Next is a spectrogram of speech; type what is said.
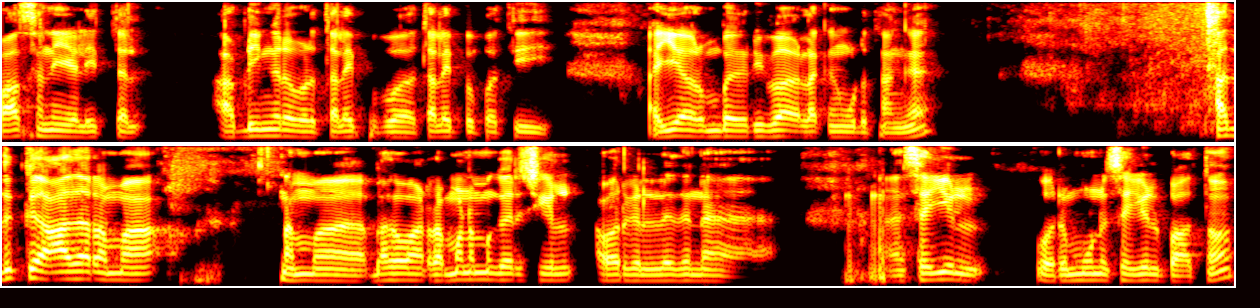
வாசனை அளித்தல் அப்படிங்கிற ஒரு தலைப்பு தலைப்பு தலைப்பை பற்றி ஐயா ரொம்ப விரிவாக விளக்கம் கொடுத்தாங்க. அதுக்கு ஆதாரமாக நம்ம பகவான் ரமண மகர்ஷிகள் அவர்கள் எழுதின செய்யுள் ஒரு மூணு செய்யுள் பார்த்தோம்.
